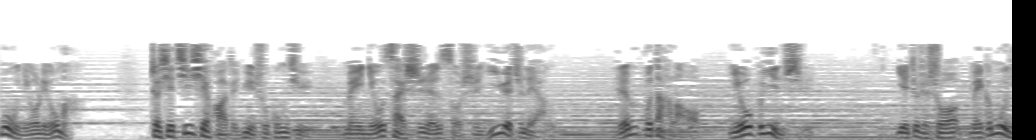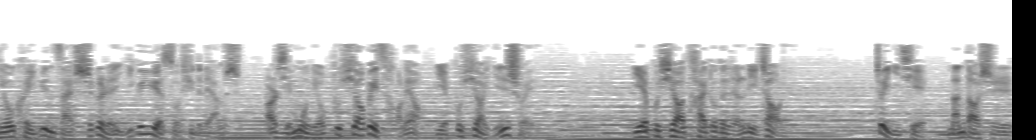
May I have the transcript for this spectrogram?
木牛流马。这些机械化的运输工具，每牛载十人所食一月之粮，人不大劳，牛不饮食。也就是说，每个木牛可以运载十个人一个月所需的粮食，而且木牛不需要喂草料，也不需要饮水，也不需要太多的人力照应。这一切难道是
